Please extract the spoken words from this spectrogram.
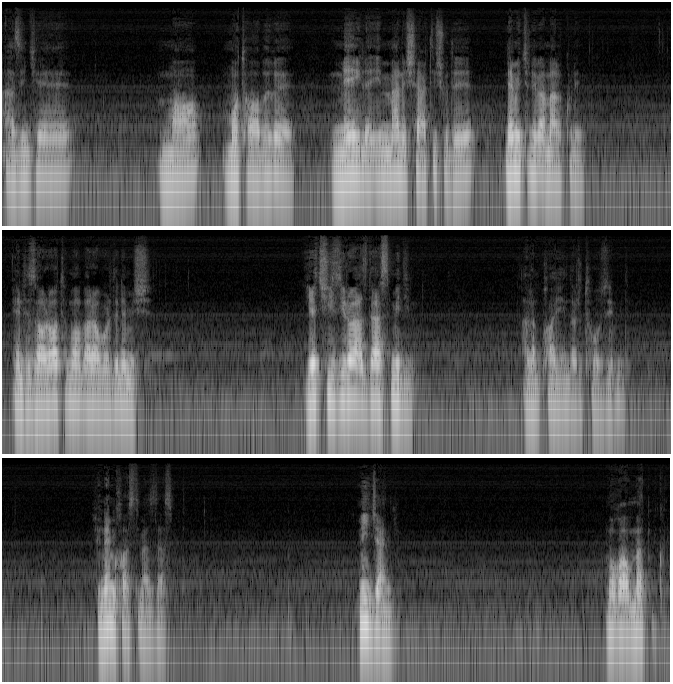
از اینکه ما مطابق میل این من شرطی شده نمی‌تونیم عمل کنیم. انتظارات ما برآورده نمیشه. یه چیزی رو از دست میدیم. الان پایین داره توضیح میده. که نمی‌خواستیم از دست می جنگیم مقاومت می‌کنیم.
